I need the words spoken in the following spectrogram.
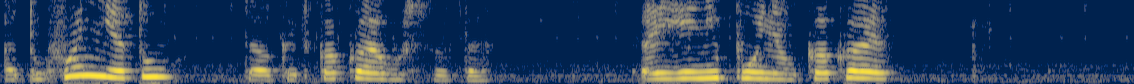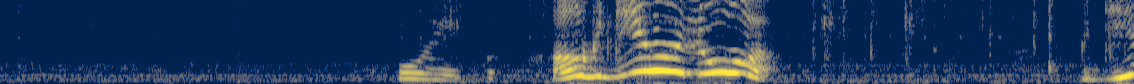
А туфа нету. Так, это какая высота? А я не понял, какая... Ой, а где алло? Где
